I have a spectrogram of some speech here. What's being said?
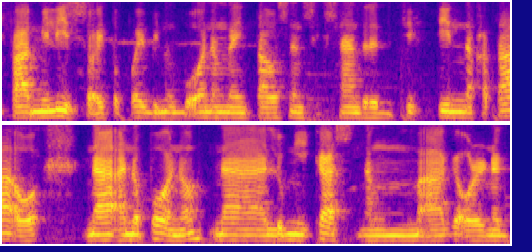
families. So ito po ay binubuo ng 9,615 na katao na ano po no na lumikas ng maaga or nag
